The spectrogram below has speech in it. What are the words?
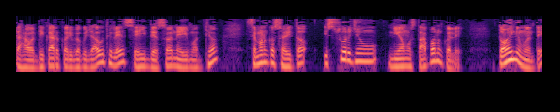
ତାହା ଅଧିକାର କରିବାକୁ ଯାଉଥିଲେ ସେହି ଦେଶ ନେଇ ମଧ୍ୟ ସେମାନଙ୍କ ସହିତ ଈଶ୍ୱର ଯେଉଁ ନିୟମ ସ୍ଥାପନ କଲେ ତହିଁ ନିମନ୍ତେ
